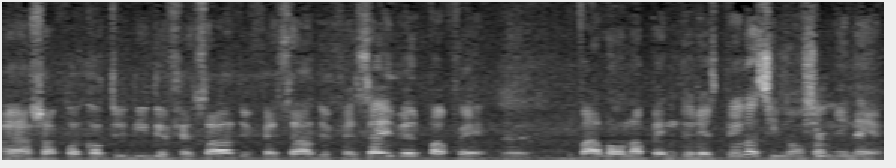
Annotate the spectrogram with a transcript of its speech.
hein, à chaque fois quand tu dis de faire ça, de faire ça, de faire ça, ils ne veulent pas faire. Ouais. C'est pas dans la peine de rester là, sinon ça m'énerve.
